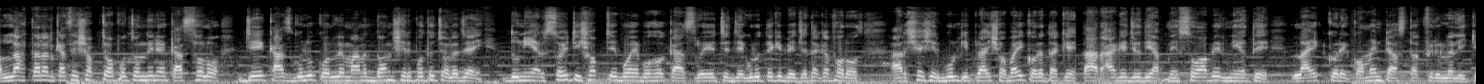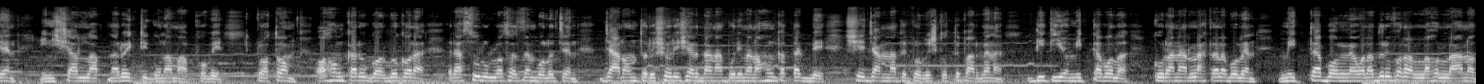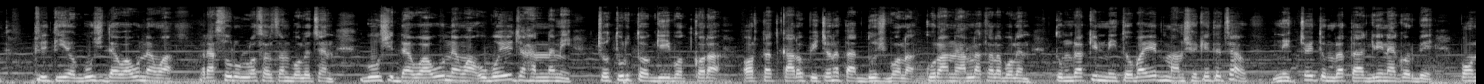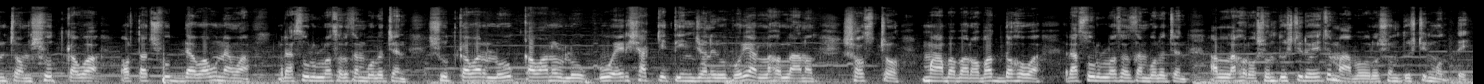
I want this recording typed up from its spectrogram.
আল্লাহ তালার কাছে সবচেয়ে অপছন্দনীয় কাজ হলো যে কাজগুলো করলে মানুষ ধ্বংসের পথে চলে যায়। দুনিয়ার ছয়টি সবচেয়ে ভয়াবহ কাজ রয়েছে যেগুলো থেকে বেঁচে থাকা ফরজ, আর শেষের ভুলটি প্রায় সবাই করে থাকে। তার আগে যদি আপনি সোয়াবের নিয়তে লাইক করে কমেন্টে আস্তাক ফিরুল্লাহ লিখেন, ইনশাআল্লাহ আপনারও একটি গুণা মাফ হবে। প্রথম, অহংকার ও গর্ব করা। রাসুল উল্লাহ হাসান বলেছেন, যার অন্তরে সরিষার দানা পরিমাণ অহংকার থাকবে, সে জান্নাতে প্রবেশ করতে পারবে না। দ্বিতীয়, মিথ্যা বলা। কোরআন আল্লাহ তালা বলেন, মিথ্যা বলনেওয়ালাদের উপর আল্লাহর লানত। তৃতীয় ঘুষ দেওয়াও নেওয়া রাসুল উল্লাহ হাসান বলেছেন, ঘুষ দেওয়াও নেওয়া উভয়ই জাহান্নামি, চতুর্থ গিবত করা, অর্থাৎ কারও পিছনে তার দুষ বলা। কোরআনে আল্লাহ তালা বলেন, তোমরা কি মৃত ভাইয়ের মাংস খেতে চাও? নিশ্চয়ই তোমরা তা ঘৃণা করবে। পঞ্চম, সুদ খাওয়া, অর্থাৎ সুদ দেওয়াও নেওয়া। রাসুল্লাহ সাল্লাম বলেছেন, সুদ খাওয়ার লোক খাওয়ানোর লোক ও এর সাক্ষী তিনজনের উপরই আল্লাহর লানত। ষষ্ঠ, মা বাবার অবাধ্য হওয়া। রাসুল্লাহ সাল্লাম বলেছেন, আল্লাহর অসন্তুষ্টি রয়েছে মা বাবার অসন্তুষ্টির মধ্যে।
